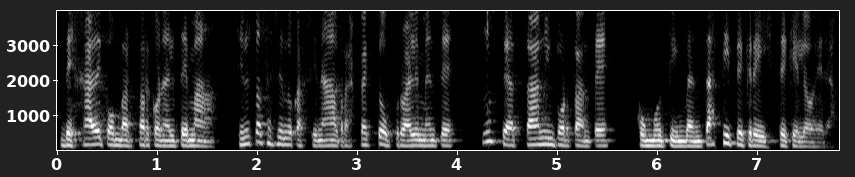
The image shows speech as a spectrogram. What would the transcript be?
deja de conversar con el tema. Si no estás haciendo casi nada al respecto, probablemente no sea tan importante como te inventaste y te creíste que lo era.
